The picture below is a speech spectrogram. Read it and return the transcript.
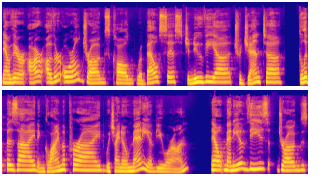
Now, there are other oral drugs called Rybelsus, Januvia, Tradjenta, glipizide and glimepiride, which I know many of you are on. Now, many of these drugs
